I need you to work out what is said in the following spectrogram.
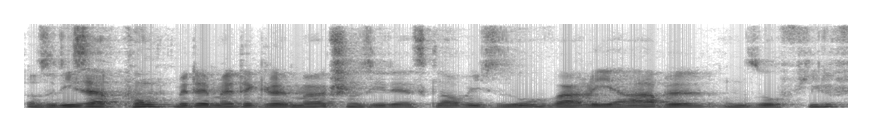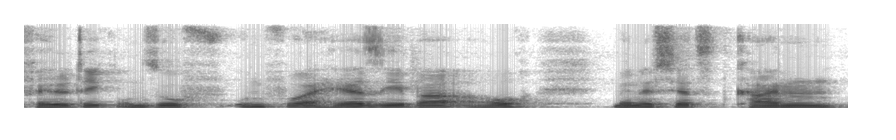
Also dieser Punkt mit der Medical Emergency, der ist, glaube ich, so variabel und so vielfältig und so unvorhersehbar auch, wenn es jetzt kein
